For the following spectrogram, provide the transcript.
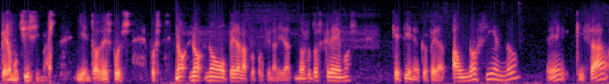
pero muchísimas. Y entonces, pues, pues no, no, no opera la proporcionalidad. Nosotros creemos que tiene que operar, aun no siendo, eh, quizá,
